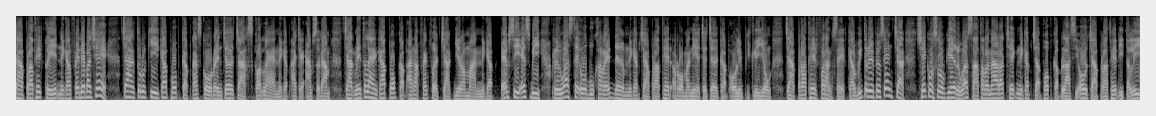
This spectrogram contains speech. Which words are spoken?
จากประเทศกรีซนะครับเฟเดบาเช่จากตุรกีครับพบกับกัสโกเรนเจอร์จากสกอตแลนด์นะครับอาจากอัมสเตอร์ดัมจากเนเธอร์แลนด์ครับพบกับอารักแฟรงเฟิร์ตจากเยอรมันนะครับ FCSB หรือว่าสเตโอบูคาเรสต์เดิมนะครับจากประเทศโรมาเนียจะเจอกับโอลิมปิกลียง จากประเทศฝรั่งเศสครับวิกตอเรียเพลเซนจากเชโกสโลวาเกียหรือว่าสาธารณรัฐเช็กนะครับจะพบกับลาซิโอจากประเทศอิตาลี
